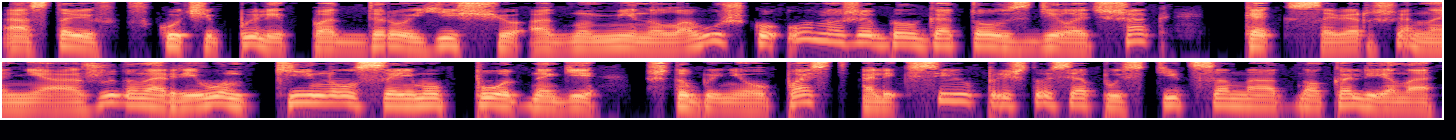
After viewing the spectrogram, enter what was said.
Оставив в куче пыли под дырой еще одну мину-ловушку, он уже был готов сделать шаг, как совершенно неожиданно Ревун кинулся ему под ноги. Чтобы не упасть, Алексею пришлось опуститься на одно колено.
